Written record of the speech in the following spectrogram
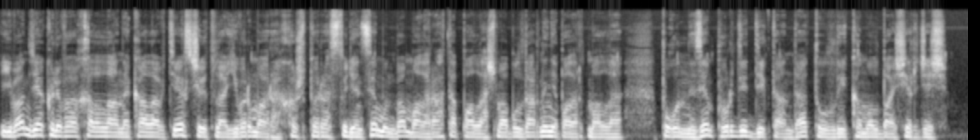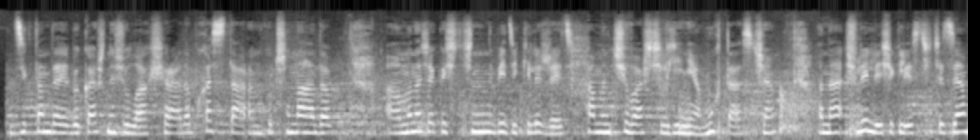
Иван Яковлева халаланы калав текст чытла евармар. Хышпыра студентсе мұнба маларақ тапалашма бұлдарны не палартмалла. Пуғын нізем пурде диктанда тулли камылба ширджеш. Диктанда я бекашны жулах, шырада бхастаран, кучанада. Мана жак ищен види кележет. Хамын чуваш чилгине, мухтасча. Она шулелешик лестичезе,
